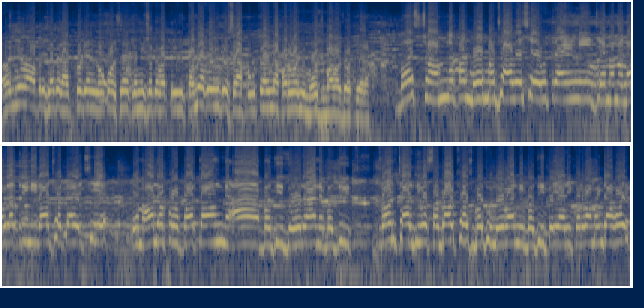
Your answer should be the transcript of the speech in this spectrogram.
અન્ય આપણી સાથે રાજકોટિયન લોકો છે, તેમની સાથે વાત કરીશું. તમે કઈ રીતે છે ઉત્તરાયણના પર્વની મોજ માણો છો અત્યારે? બસ જો અમને પણ બહુ મજા આવે છે ઉત્તરાયણની, જેમ અમે નવરાત્રીની રાહ જોતા છીએ, એમ આ લોકો પતંગ આ બધી દોરા ને બધી ત્રણ ચાર દિવસ અગાઉથી જ બધું લેવાની બધી તૈયારી કરવા માંડ્યા હોય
